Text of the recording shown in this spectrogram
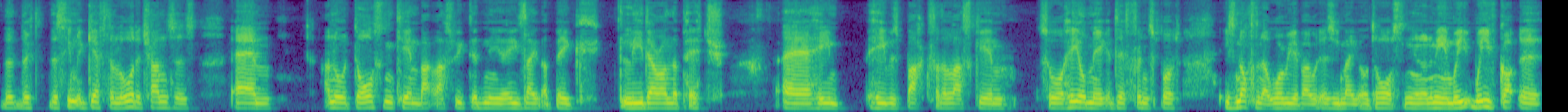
the, the, they seem to gift a load of chances. Um, I know Dawson came back last week, didn't he? He's like a big leader on the pitch. Uh, he he was back for the last game, so he'll make a difference. But he's nothing to worry about, is he, Michael Dawson? You know what I mean? We we've got to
